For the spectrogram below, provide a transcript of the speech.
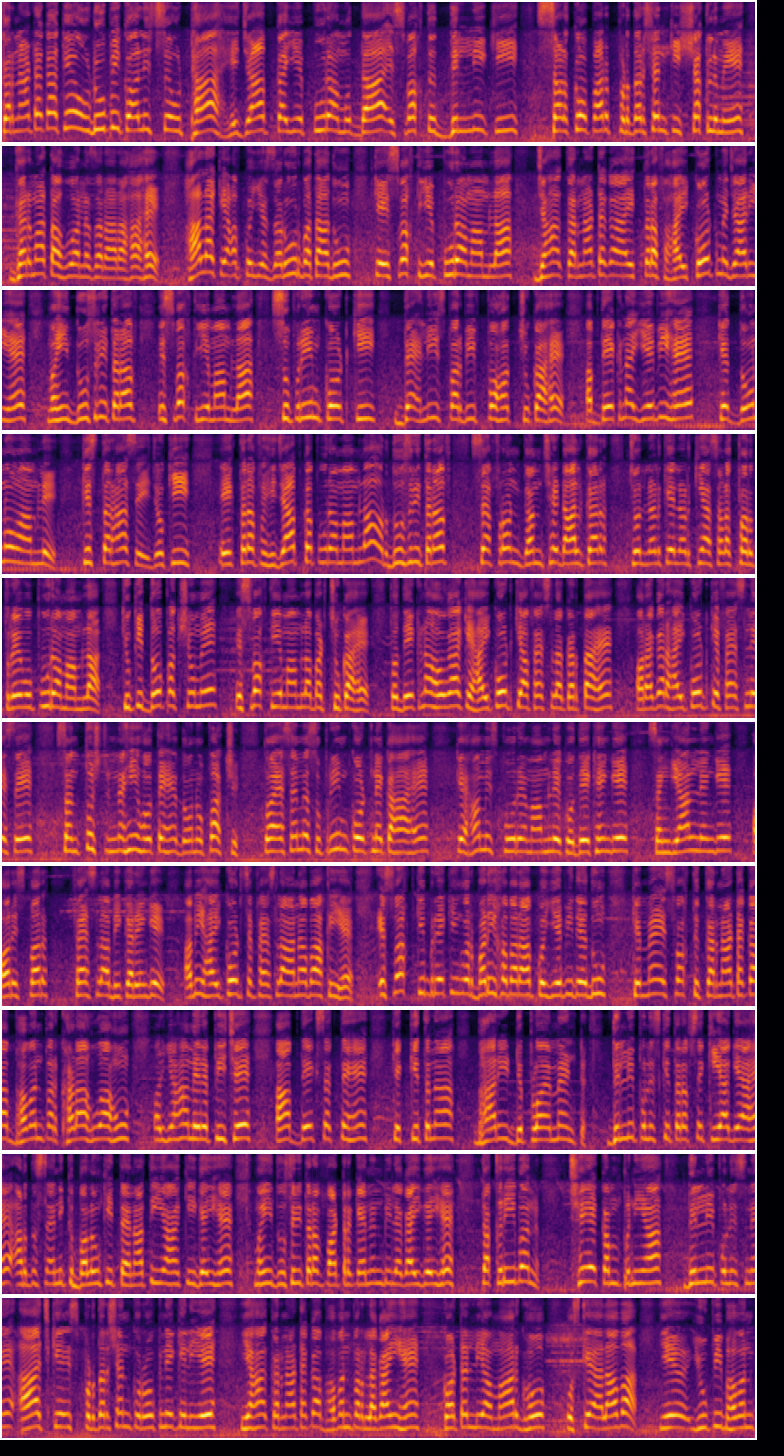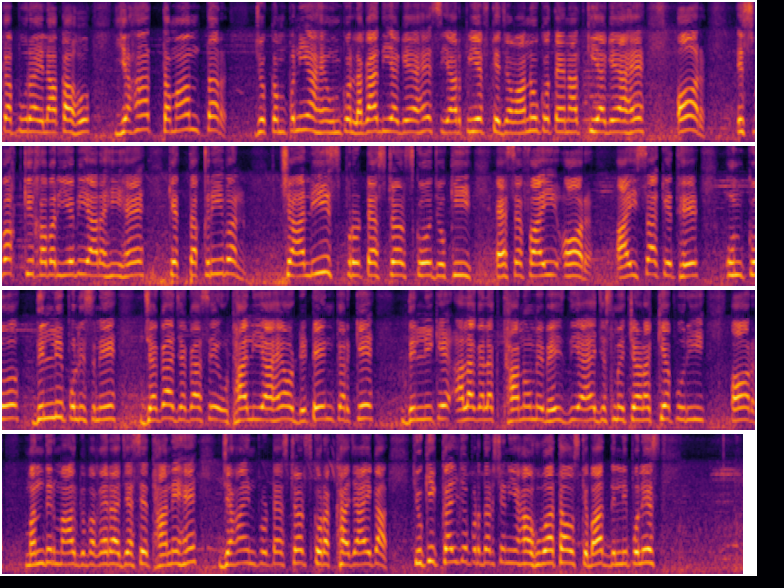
कर्नाटका के उडुपी कॉलेज से उठा हिजाब का ये पूरा मुद्दा इस वक्त दिल्ली की सड़कों पर प्रदर्शन की शक्ल में गरमाता हुआ नज़र आ रहा है। हालाँकि आपको ये ज़रूर बता दूँ कि इस वक्त ये पूरा मामला जहाँ कर्नाटका एक तरफ़ हाई कोर्ट में जारी है, वहीं दूसरी तरफ़ इस वक्त ये मामला सुप्रीम कोर्ट की दहलीज पर भी पहुँच चुका है। अब देखना ये भी है कि दोनों मामले किस तरह से, जो कि एक तरफ़ हिजाब का पूरा मामला और दूसरी तरफ़ सेफ्रॉन गमछे डालकर जो लड़के लड़कियाँ सड़क पर उतरे वो पूरा मामला, क्योंकि दो पक्षों में इस वक्त ये मामला बढ़ चुका है। तो देखना होगा कि हाईकोर्ट क्या फैसला करता है, और अगर हाईकोर्ट के फैसले से संतुष्ट नहीं होते हैं दोनों पक्ष तो ऐसे में सुप्रीम कोर्ट ने कहा है कि हम इस पूरे मामले को देखेंगे, संज्ञान लेंगे, और इस पर फैसला भी करेंगे। अभी हाईकोर्ट से फैसला आना बाकी है। इस वक्त की ब्रेकिंग, और बड़ी खबर आपको ये भी दे दूँ कि मैं इस वक्त कर्नाटका भवन पर खड़ा हुआ हूँ, और यहाँ मेरे पीछे आप देख सकते हैं कि कितना भारी डिप्लॉयमेंट दिल्ली पुलिस की तरफ़ से किया गया है। अर्धसैनिक बलों की तैनाती यहाँ की गई है। वहीं दूसरी तरफ़ वाटर कैनन भी लगाई गई है। तकरीबन छः कंपनियाँ दिल्ली पुलिस ने आज के इस प्रदर्शन को रोकने के लिए यहाँ कर्नाटका भवन पर लगाई हैं। कौटल्या मार्ग हो, उसके अलावा ये यूपी भवन का पूरा इलाका हो। यहाँ तमाम तर जो कंपनियाँ हैं, उनको लगा दिया गया है। सीआरपीएफ के जवानों को तैनात किया गया है। और इस वक्त की खबर ये भी आ रही है कि तकरीबन 40 प्रोटेस्टर्स को जो कि एसएफआई और आइसा के थे, उनको दिल्ली पुलिस ने जगह जगह से उठा लिया है और डिटेन करके दिल्ली के अलग अलग थानों में भेज दिया है, जिसमें चाणक्यपुरी और मंदिर मार्ग वगैरह जैसे थाने हैं, जहाँ इन प्रोटेस्टर्स को रखा जाएगा। क्योंकि कल जो प्रदर्शन यहाँ हुआ था, उसके बाद दिल्ली पुलिस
